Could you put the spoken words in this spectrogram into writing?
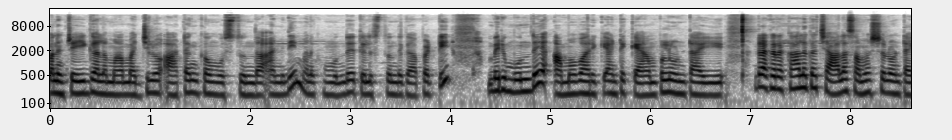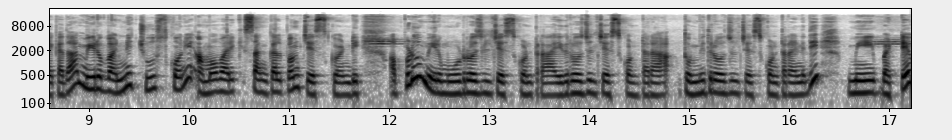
మనం చేయగలమా మధ్యలో ఆటంకం వస్తుందా అనేది మనకు ముందే తెలుస్తుంది కాబట్టి మీరు ముందే అమ్మవారికి అంటే క్యాంపులు ఉంటాయి రకరకాలుగా చాలా సమస్యలు ఉంటాయి కదా మీరు అవన్నీ చూసుకొని అమ్మవారికి సంకల్పం చేసుకోండి. అప్పుడు మీరు మూడు రోజులు చేసుకుంటారా ఐదు రోజులు చేసుకుంటారా తొమ్మిది రోజులు చేసుకుంటారా అనేది మీ బట్టే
